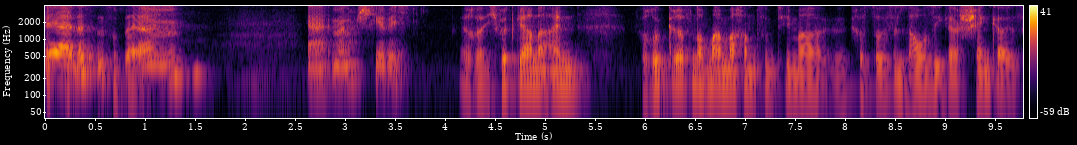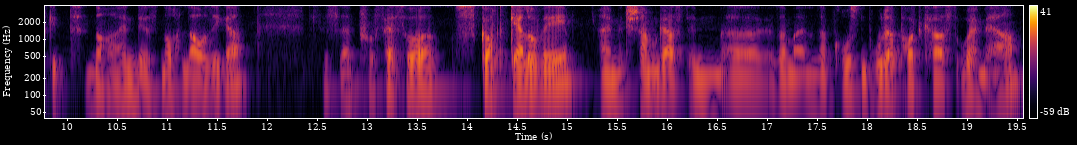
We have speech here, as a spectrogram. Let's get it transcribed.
Ja, das ist ähm, ja immer noch schwierig. Ich würde gerne einen Rückgriff nochmal machen zum Thema, äh, Christoph ist ein lausiger Schenker. Es gibt noch einen, der ist noch lausiger. Das ist äh, Professor Scott Galloway, ein Stammgast im, äh, sagen wir, in unserem großen Bruder-Podcast OMR,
